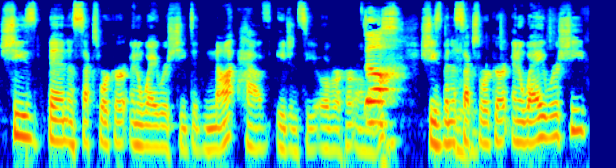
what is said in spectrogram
She's been a sex worker in a way where she did not have agency over her own. Ugh. She's been a mm-hmm. sex worker in a way where she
